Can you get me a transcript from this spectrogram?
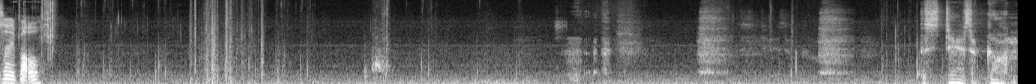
That's only a bottle. The stairs are gone.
